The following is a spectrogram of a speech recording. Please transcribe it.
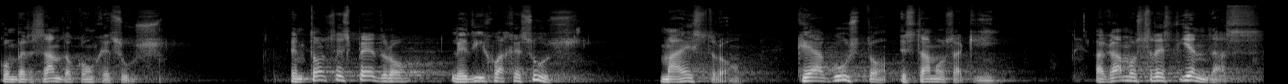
conversando con Jesús. Entonces Pedro le dijo a Jesús, Maestro, qué a gusto estamos aquí. Hagamos tres tiendas,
